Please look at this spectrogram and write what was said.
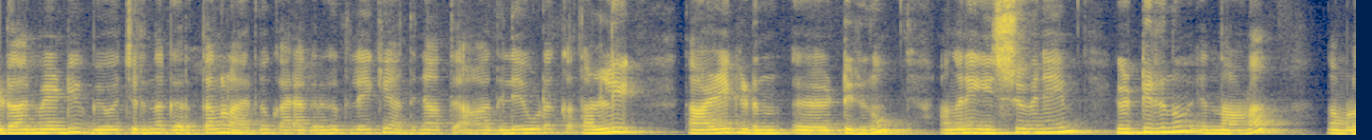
ഇടാൻ വേണ്ടി ഉപയോഗിച്ചിരുന്ന ഗർത്തങ്ങളായിരുന്നു കാരാഗ്രഹത്തിലേക്ക് അതിനകത്ത് അതിലൂടെ തള്ളി താഴേക്ക് ഇട ഇട്ടിരുന്നു. അങ്ങനെ യേശുവിനെയും ഇട്ടിരുന്നു എന്നാണ് നമ്മൾ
